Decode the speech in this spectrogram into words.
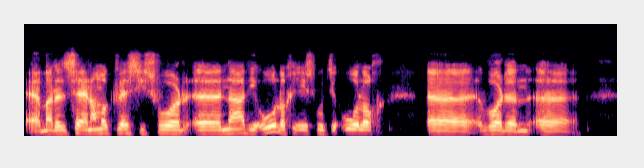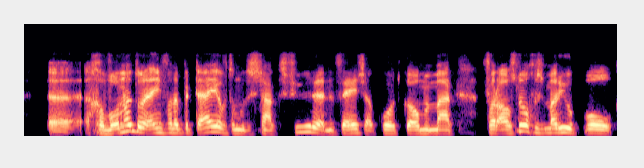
Uh, maar dat zijn allemaal kwesties voor na die oorlog. Eerst moet die oorlog worden gewonnen door een van de partijen, of er moet een staakt vuren en een vredesakkoord komen. Maar vooralsnog is Mariupol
